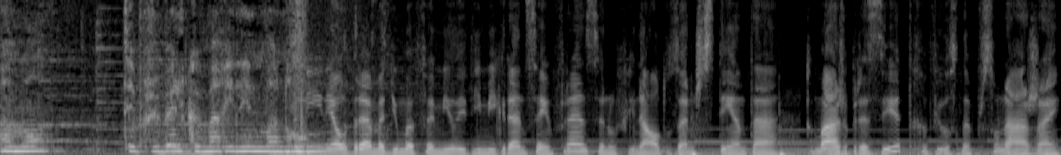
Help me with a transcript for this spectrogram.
Maman, T'es plus belle que Marilyn Monroe. Menina é o drama de uma família de imigrantes em França no final dos anos 70. Tomás Brazete reviu-se na personagem.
